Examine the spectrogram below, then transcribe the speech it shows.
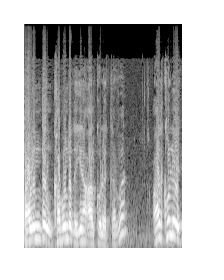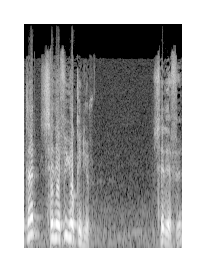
dalından, kabuğunda da yine alkaloidler var. Alkaloidler sedefi yok ediyor. Sedefi.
